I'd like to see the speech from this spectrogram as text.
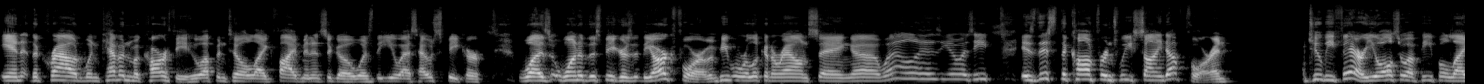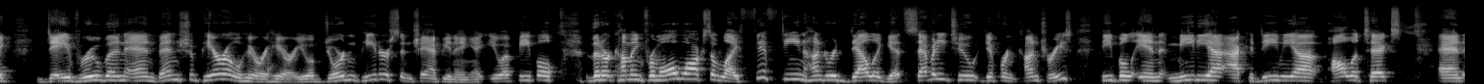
in the crowd when Kevin McCarthy, who up until like five minutes ago was the U.S. House Speaker, was one of the speakers at the ARC Forum, and people were looking around saying, uh, "Well, is you know, is he is this the conference we signed up for?" And to be fair, you also have people like Dave Rubin and Ben Shapiro who are here. You have Jordan Peterson championing it. You have people that are coming from all walks of life 1,500 delegates, 72 different countries, people in media, academia, politics, and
